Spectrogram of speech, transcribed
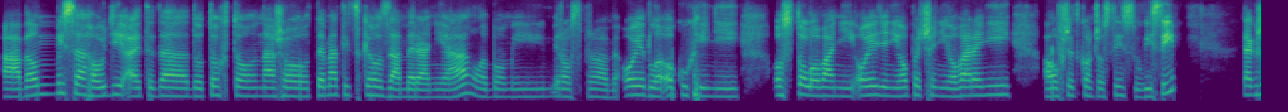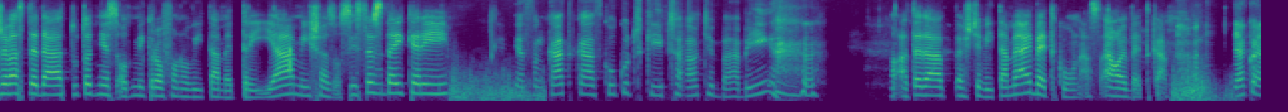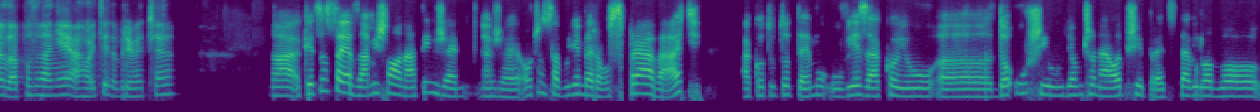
a veľmi sa hodí aj teda do tohto nášho tematického zamerania, lebo my rozprávame o jedle, o kuchyni, o stolovaní, o jedení, o pečení, o varení a o všetkom, čo s tým súvisí. Takže vás teda tuto dnes od mikrofónu vítame tri. Ja, Míša zo Sisters Bakery. Ja som Katka z Kukučky. Čaute, babi. No a teda ešte vítame aj Betku u nás. Ahoj, Betka. Ďakujem za pozvanie. Ahojte, dobrý večer. No a keď som sa ja zamýšľala nad tým, že, že o čom sa budeme rozprávať, ako túto tému uviezť, ako ju uh, do uši ľuďom čo najlepšie predstaviť, lebo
